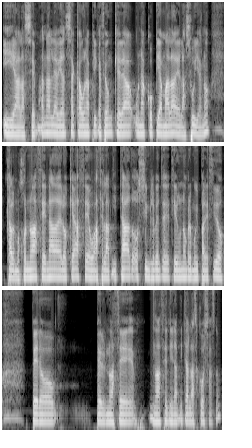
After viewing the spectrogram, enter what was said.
y a la semana le habían sacado una aplicación que era una copia mala de la suya, ¿no? Que a lo mejor no hace nada de lo que hace o hace la mitad o simplemente tiene un nombre muy parecido, pero, pero no hace, no hace ni la mitad las cosas, ¿no?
